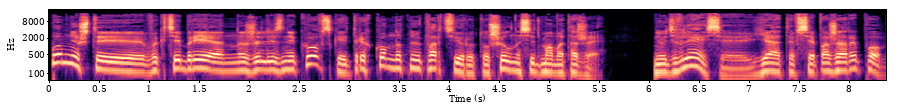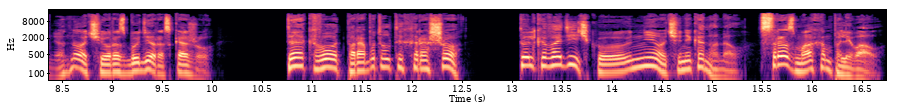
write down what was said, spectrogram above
Помнишь, ты в октябре на Железняковской трехкомнатную квартиру тушил на седьмом этаже? Не удивляйся, я-то все пожары помню, ночью разбуди, расскажу. Так вот, поработал ты хорошо. Только водичку не очень экономил, с размахом поливал.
